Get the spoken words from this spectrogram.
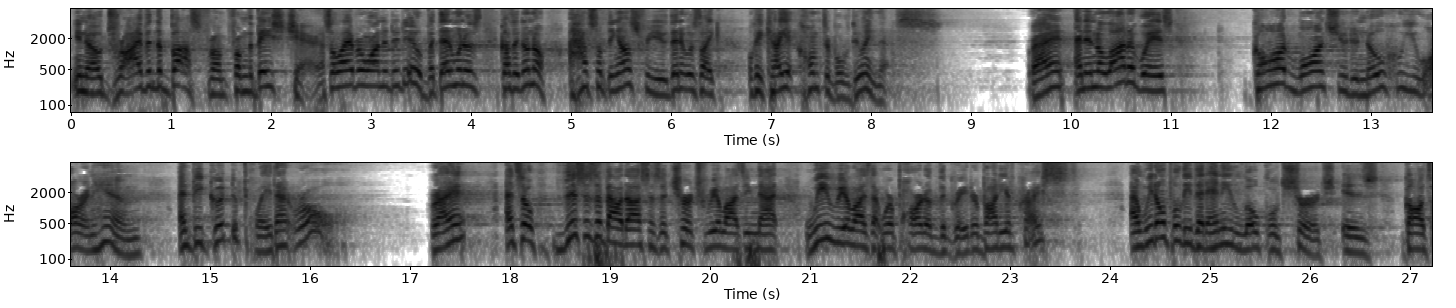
you know, driving the bus from, from the bass chair. That's all I ever wanted to do. But then when it was, God's like, no, no, I have something else for you. Then it was like, okay, can I get comfortable doing this? Right? And in a lot of ways, God wants you to know who you are in Him and be good to play that role, right? And so this is about us as a church realizing that we realize that we're part of the greater body of Christ. And we don't believe that any local church is God's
